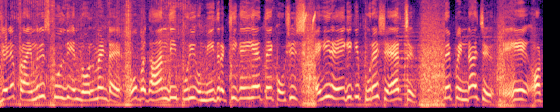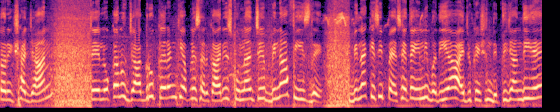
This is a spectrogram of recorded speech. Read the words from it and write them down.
ਜਿਹੜੇ ਪ੍ਰਾਇਮਰੀ ਸਕੂਲ ਦੀ ਇਨਰੋਲਮੈਂਟ ਹੈ, ਉਹ ਵਧਾਉਣ ਦੀ ਪੂਰੀ ਉਮੀਦ ਰੱਖੀ ਗਈ ਹੈ ਤੇ ਕੋਸ਼ਿਸ਼ ਇਹੀ ਰਹੇਗੀ ਕਿ ਪੂਰੇ ਸ਼ਹਿਰ 'ਚ ਤੇ ਪਿੰਡਾਂ 'ਚ ਇਹ ਆਟੋ ਰਿਕਸ਼ਾ ਜਾਣ। ਤੇ ਲੋਕਾਂ ਨੂੰ ਜਾਗਰੂਕ ਕਰਨ ਕਿ ਆਪਣੇ ਸਰਕਾਰੀ ਸਕੂਲਾਂ 'ਚ ਬਿਨਾਂ ਫੀਸ ਦੇ, ਬਿਨਾਂ ਕਿਸੇ ਪੈਸੇ ਤੇ ਇੰਨੀ ਵਧੀਆ ਐਜੂਕੇਸ਼ਨ ਦਿੱਤੀ ਜਾਂਦੀ ਹੈ।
